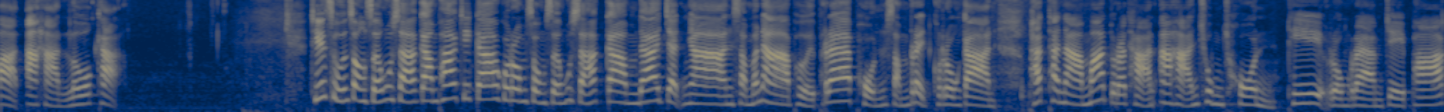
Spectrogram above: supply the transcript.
ลาดอาหารโลกค่ะที่ศูนย์ส่งเสริมอุตสาหกรรมภาคที่ 9 กรมส่งเสริมอุตสาหกรรมได้จัดงานสัมมนาเผยแพร่ผลสำเร็จโครงการ พัฒนามาตรฐานอาหารชุมชน ที่โรงแรมเจพาร์ค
